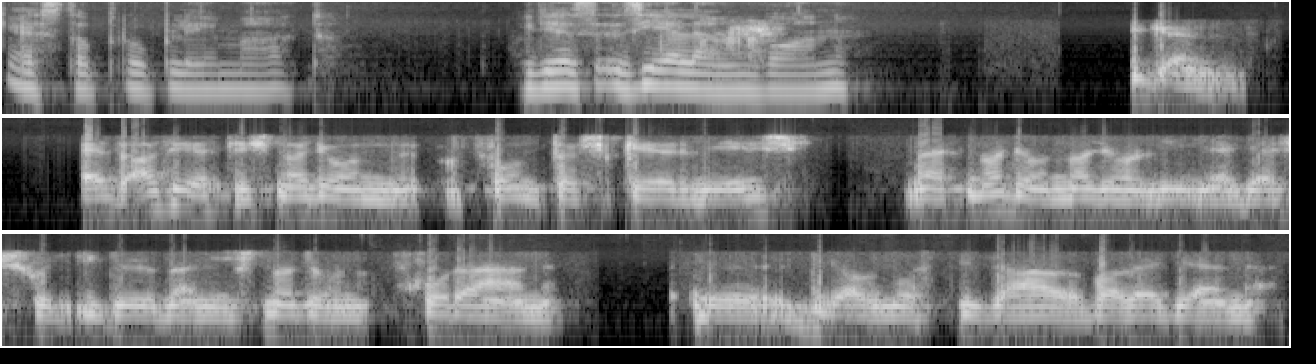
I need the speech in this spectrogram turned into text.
ezt a problémát? hogy ez, ez jelen van. Igen, ez azért is nagyon fontos kérdés, mert nagyon-nagyon lényeges, hogy időben és nagyon korán diagnosztizálva legyen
